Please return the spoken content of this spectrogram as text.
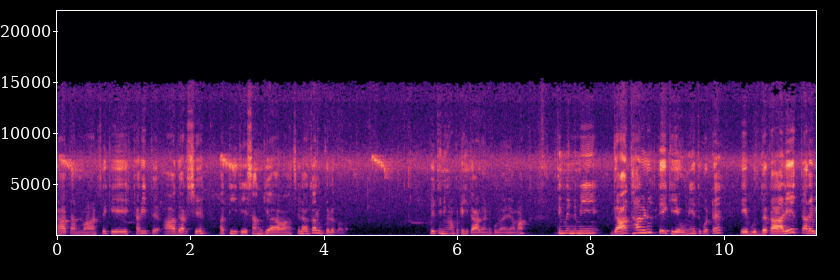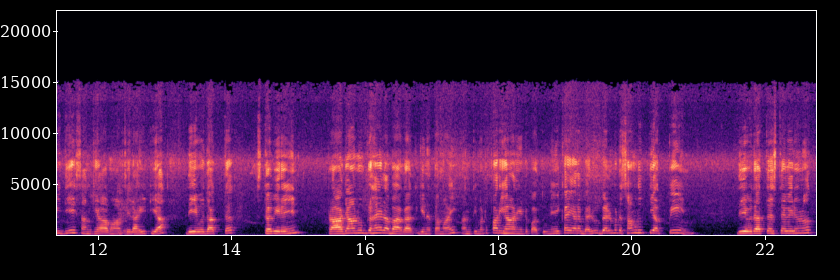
රහතන් වහන්සේගේ චරිත ආදර්ශය අතීතයේ සංඝයා වහන්සේලා ගරු කළ බව. මෙතනින් අපිට හිතා ගන්න පුළුවන් යමක්. ඉතින් මෙන්න මේ ගාථාවෙනුත් ඒ කියුනේ. එතකොට ඒ බුද්ධ කාලයේත් අර විදිහේ සංඝයා වහන්සේලා හිටියා. දේවදත්ත ස්තවිරෙන් රාජානුග්‍රහය ලබාගෙන තමයි අන්තිමට පරිහානියටපත් උනේ. ඒකයි අර බැලු බැලමට සමෘද්ධියක් පේන්නේ. දේවදත්ත ස්තවිරෙනොත්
